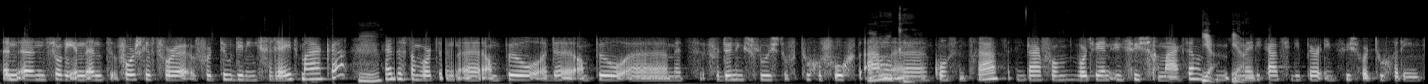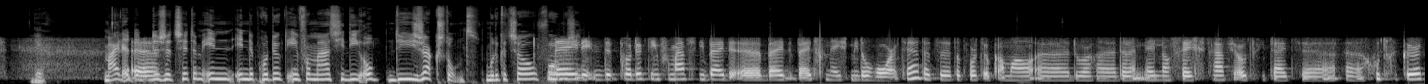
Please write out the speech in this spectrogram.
Een, een, sorry, een, een voorschrift voor, voor toediening gereed maken. Ja. dus dan wordt een ampul, de ampul met verdunningsvloeistof toegevoegd aan oh, okay. concentraat. En daarvan wordt weer een infuus gemaakt. Hè, want ja, medicatie die per infuus wordt toegediend. Ja. Maar uh, dus het zit hem in, in de productinformatie die op die zak stond. Moet ik het zo voor Nee, de, de, productinformatie die bij, de, uh, bij, bij het geneesmiddel hoort. Hè. Dat, uh, dat wordt ook allemaal door de Nederlandse registratieautoriteit goedgekeurd.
